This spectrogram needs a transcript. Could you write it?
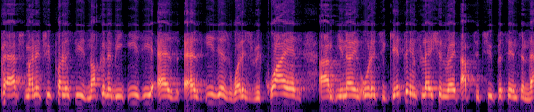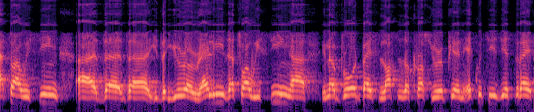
perhaps monetary policy is not going to be easy as, as easy as what is required, um, you know, in order to get the inflation rate up to 2%. And that's why we're seeing uh, the, the, the euro rally. That's why we're seeing, uh, you know, broad-based losses across European equities yesterday.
